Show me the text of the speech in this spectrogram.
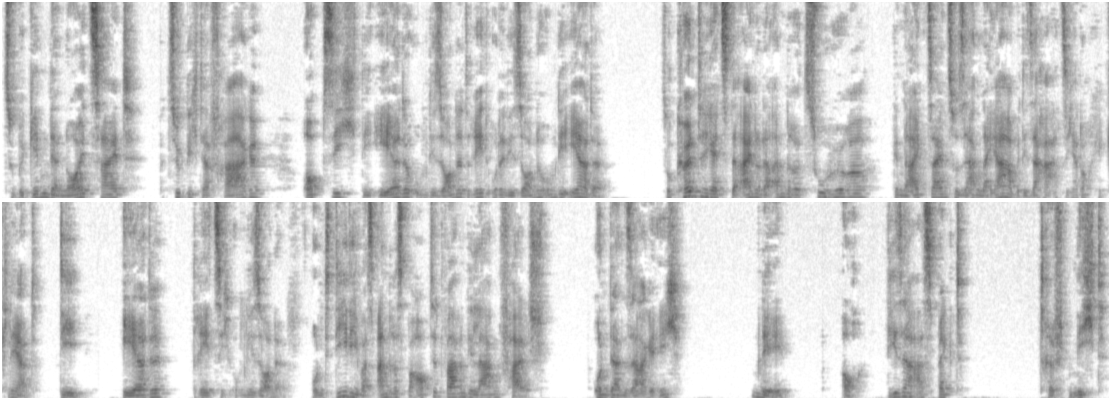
zu Beginn der Neuzeit bezüglich der Frage, ob sich die Erde um die Sonne dreht oder die Sonne um die Erde. So könnte jetzt der ein oder andere Zuhörer geneigt sein zu sagen, na ja, aber die Sache hat sich ja doch geklärt. Die Erde dreht sich um die Sonne. Und die, die was anderes behauptet waren, die lagen falsch. Und dann sage ich, nee, auch dieser Aspekt trifft nicht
